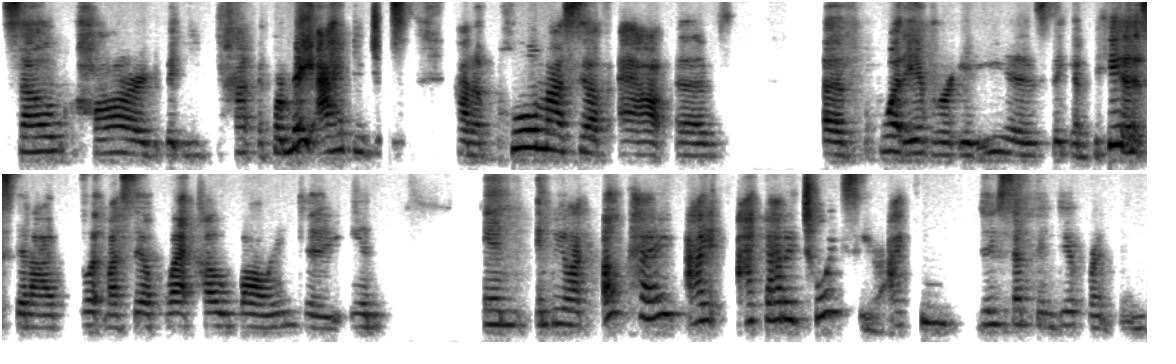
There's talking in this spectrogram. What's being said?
so hard, but you kind of, for me, I have to just kind of pull myself out of, of whatever it is, the abyss that I've let myself black hole fall into and, and, and be like, okay, I, I got a choice here. I can do something different than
